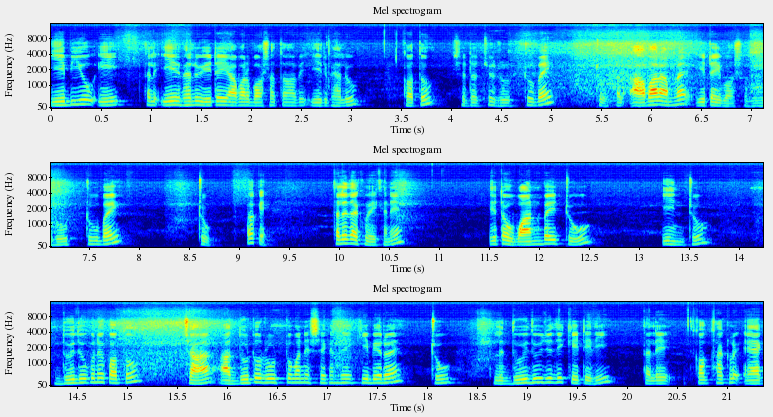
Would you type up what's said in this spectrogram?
এ বিও এ। তাহলে এর ভ্যালু এটাই আবার বসাতে হবে। এর ভ্যালু কত? সেটা হচ্ছে রুট টু বাই টু। তাহলে আবার আমরা এটাই বসাবো, root two by two. Okay. তাহলে দেখো এখানে এটা ওয়ান বাই টু ইন্টু দুই দুগুণে কত? চার। আর দুটো রুট টু মানে সেখান থেকে কী বেরোয় টু তাহলে দুই দুই যদি কেটে দিই, তাহলে কত থাকল? এক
